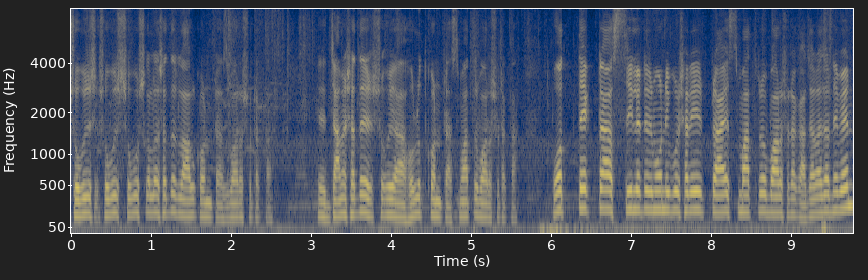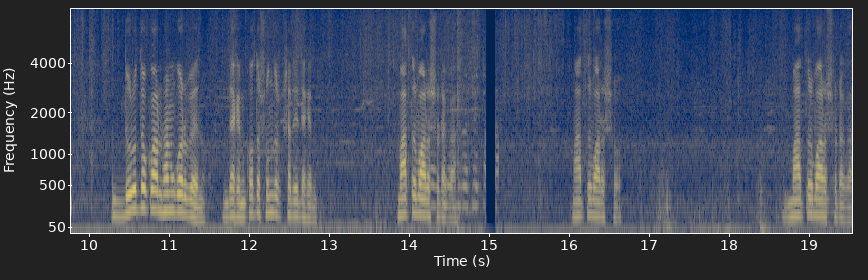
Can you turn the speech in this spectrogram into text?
সবুজ সবুজ সবুজ কালার সাথে লাল কন্ট্রাস্ট বারোশো টাকা। জামের সাথে হলুদ কন্ট্রাস্ট মাত্র বারোশো টাকা। প্রত্যেকটা সিলেটের মণিপুর শাড়ির প্রাইস মাত্র বারোশো টাকা। যারা যা নেবেন, দ্রুত কনফার্ম করবেন। দেখেন কত সুন্দর শাড়ি দেখেন। মাত্র বারোশো টাকা। মাত্র বারোশো। মাত্র বারোশো টাকা।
